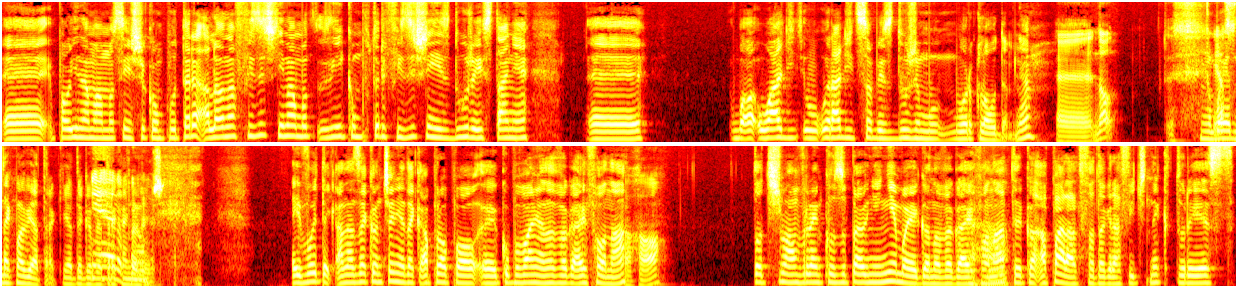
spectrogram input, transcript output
e, Paulina ma mocniejszy komputer, ale ona fizycznie ma, moc- jej komputer fizycznie jest dłużej w stanie e, ładzić, radzić sobie z dużym workloadem, nie? e, no, No bo Jasne. jednak ma wiatrak, ja tego nie, no wiatraka nie mam. Ej Wojtek, a na zakończenie tak a propos e, kupowania nowego iPhone'a, to trzymam w ręku zupełnie nie mojego nowego iPhone'a, tylko aparat fotograficzny, który jest.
